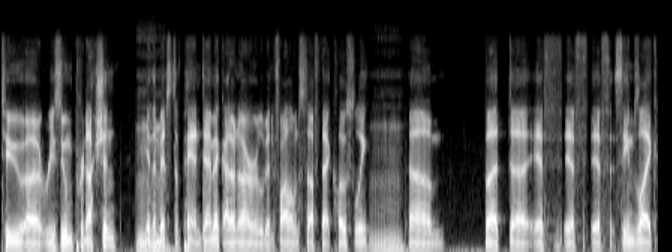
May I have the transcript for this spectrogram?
to uh, resume production in the Mhm. midst of pandemic. I don't know. I've really been following stuff that closely. Mhm. Um, but uh, if if if it seems like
